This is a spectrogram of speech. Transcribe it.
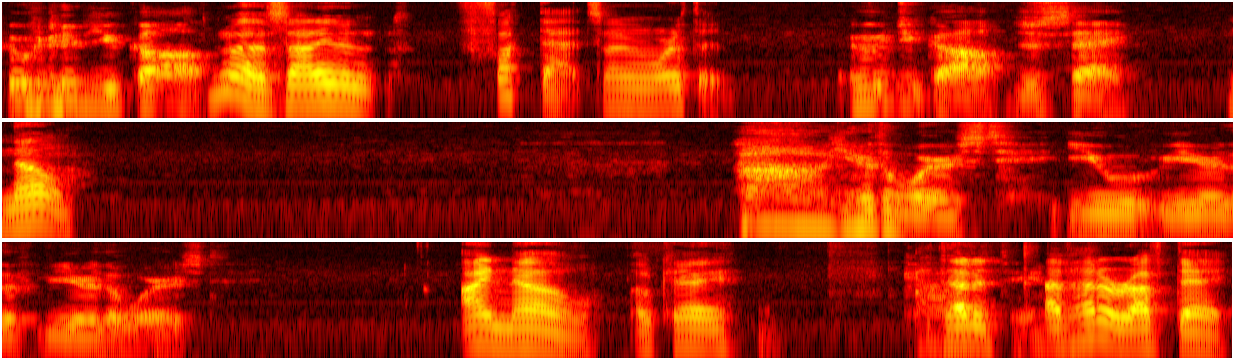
Who did you call? No, it's not even. Fuck that. It's not even worth it. Who'd you call? Just say. No. Oh, you're the worst. You you're the you're the worst. I know. Okay. I've had a, damn. I've had a rough day,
